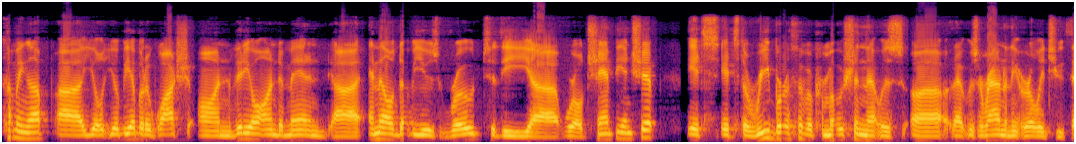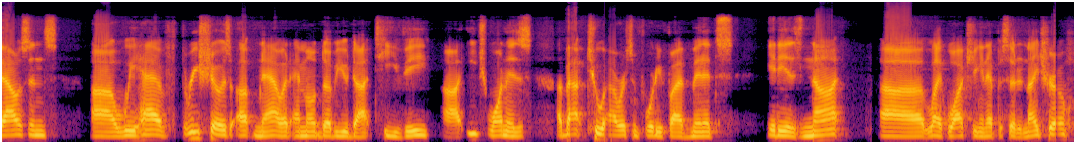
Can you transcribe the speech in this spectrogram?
coming up, uh, you'll you'll be able to watch on video on demand uh, MLW's Road to the uh, World Championship. It's it's the rebirth of a promotion that was uh, that was around in the early 2000s. Uh, we have three shows up now at MLW.TV. Uh, each one is about two hours and 45 minutes. It is not uh, like watching an episode of Nitro.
